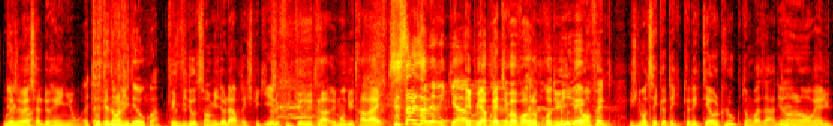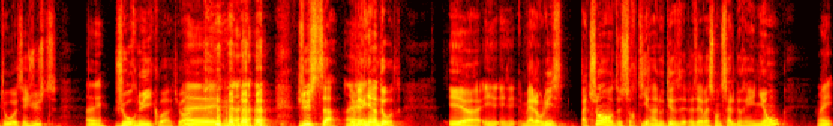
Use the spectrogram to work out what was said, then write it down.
Pour Nul, réserver la salle de réunion. Et tout est dans la vidéo, quoi. Tu fais une vidéo de 100 000 dollars pour t'expliquer le futur du, tra- monde du travail. C'est ça, les Américains Et puis après, tu vas voir le produit. Et en fait, je lui demande, c'est conne- connecté à Outlook, ton bazar? Il dit, non, non, non, rien du tout. C'est juste Ouais. jour-nuit, quoi. Tu vois Ouais. Juste ça. Il n'y avait rien d'autre. Et, euh, et- et- mais alors lui, pas de chance de sortir un outil de réservation de salle de réunion Oui.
